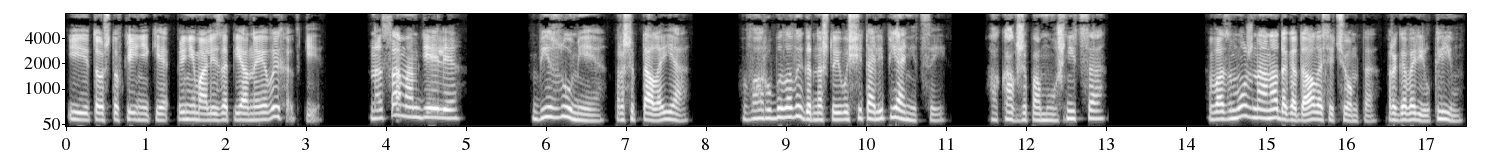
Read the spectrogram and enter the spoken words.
И то, что в клинике принимали за пьяные выходки, на самом деле... «Безумие», — прошептала я. Вару было выгодно, что его считали пьяницей. А как же помощница? Возможно, она догадалась о чем-то, проговорил Клим,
